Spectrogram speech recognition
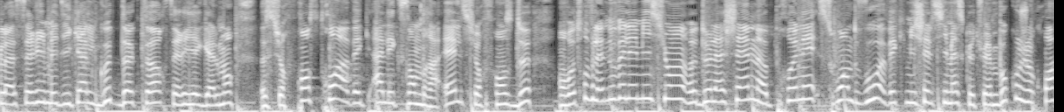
retrouve la série médicale Good Doctor, série également sur France 3 avec Alexandra L. Sur France 2, on retrouve la nouvelle émission de la chaîne Prenez soin de vous avec Michel Simès que tu aimes beaucoup je crois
